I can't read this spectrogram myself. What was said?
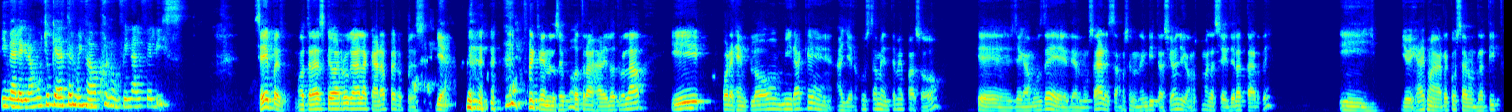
y me alegra mucho que haya terminado con un final feliz. Sí, pues otra vez quedó arrugada la cara, pero pues bien, porque no se pudo trabajar el otro lado. Y, por ejemplo, mira que ayer justamente me pasó que llegamos de, de almorzar, estábamos en una invitación, llegamos como a las 6 de la tarde y yo dije, ay, me voy a recostar un ratito.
